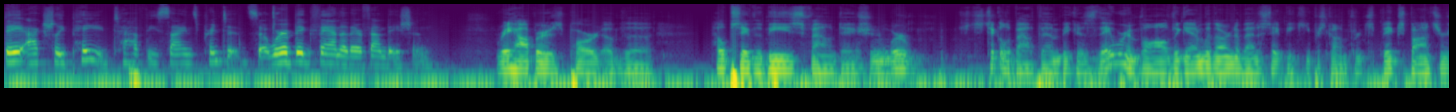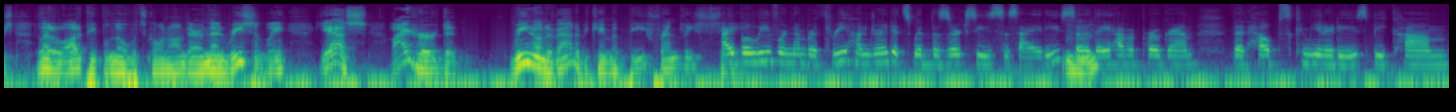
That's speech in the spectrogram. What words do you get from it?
they actually paid to have these signs printed. So we're a big fan of their foundation. Ray Hopper is part of the Help Save the Bees Foundation. Mm-hmm. We're tickled about them because they were involved again with our Nevada State Beekeepers Conference, big sponsors, let a lot of people know what's going on there. And then recently, yes, I heard that Reno, Nevada became a bee friendly city. I believe we're number 300. It's with the Xerces Society. So they have a program that helps communities become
